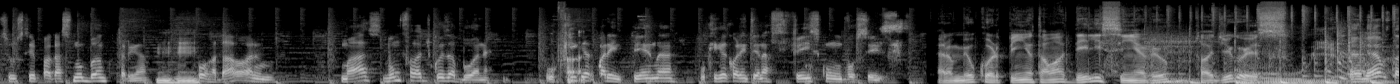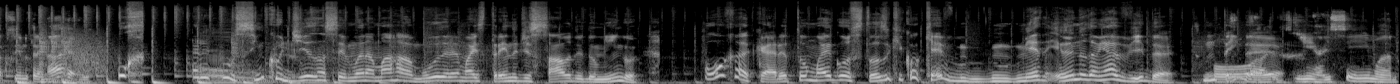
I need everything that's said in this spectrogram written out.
se você pagasse no banco, tá ligado? Uhum. Porra, da hora, mano. Mas vamos falar de coisa boa, né? O que, que a quarentena, o que, que a quarentena fez com vocês? Cara, o meu corpinho tá uma delicinha, viu? Só digo isso. É mesmo? Você tá conseguindo treinar, Harry? Cara, pô, cinco dias na semana marramuda, né? Mais treino de sábado e domingo. Porra, cara, eu tô mais gostoso que qualquer ano da minha vida. Não tem Pô, ideia. Aí sim, aí sim, mano.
